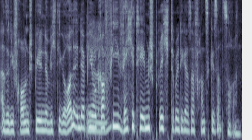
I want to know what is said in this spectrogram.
Also die Frauen spielen eine wichtige Rolle in der Biografie. Ja. Welche Themen spricht Rüdiger Safranski sonst noch an?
